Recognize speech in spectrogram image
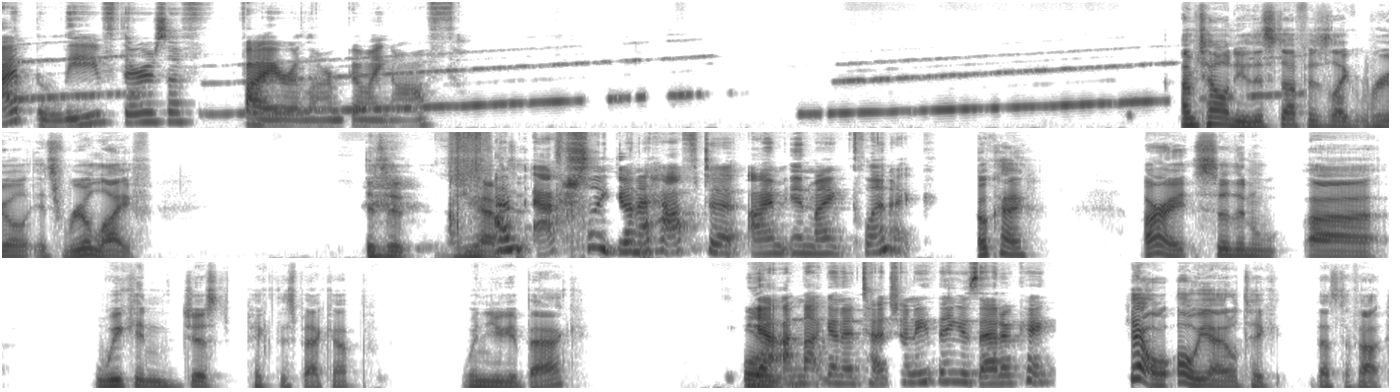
i believe there's a fire alarm going off i'm telling you this stuff is like real it's real life is it you have i'm to... actually gonna have to i'm in my clinic okay all right so then uh we can just pick this back up when you get back? Or, yeah, I'm not going to touch anything. Is that okay? Yeah. Oh, oh, yeah. It'll take that stuff out.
